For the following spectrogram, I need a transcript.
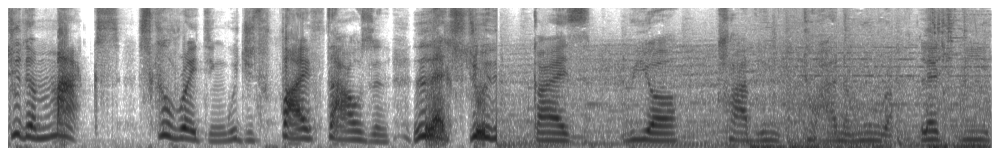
to the max skill rating, which is 5,000. Let's do this. Guys, we are traveling to Hanamura. Let's be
